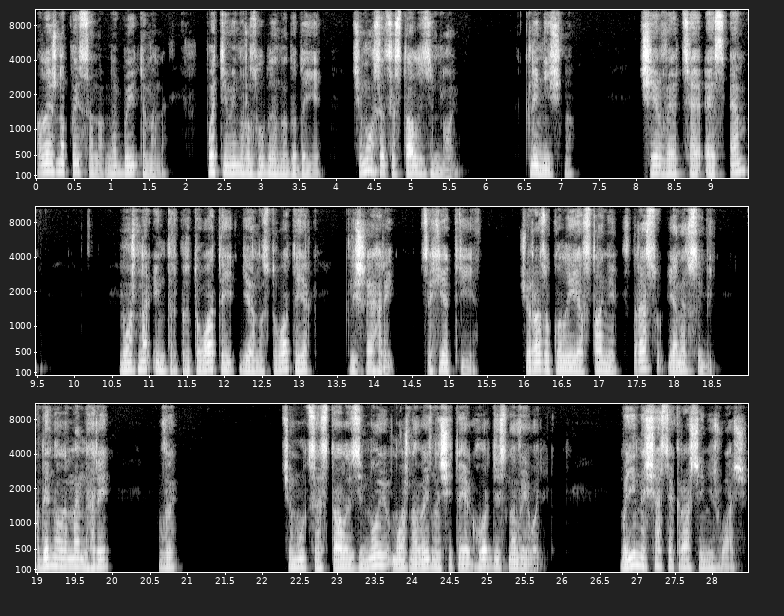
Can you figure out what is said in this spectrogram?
Але ж написано не бийте мене. Потім він розгублено додає Чому все це сталося зі мною? Клінічно. ЧВЦСМ можна інтерпретувати і діагностувати як кліше гри, психіатрія. Щоразу, коли я в стані стресу, я не в собі. Один елемент гри в чому це сталося зі мною можна визначити як гордість на виводі. Мої нещастя краще, ніж ваші.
